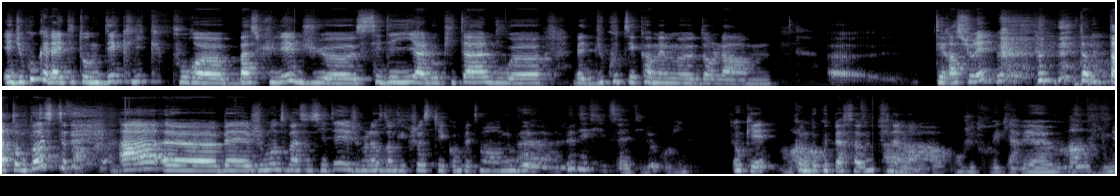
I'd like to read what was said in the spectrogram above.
Et du coup, quel a été ton déclic pour euh, basculer du euh, CDI à l'hôpital où euh, ben, du coup, tu es quand même dans la. Euh, T'es rassuré, t'as t'as ton poste, à ben, je monte ma société et je me lance dans quelque chose qui est complètement nouveau. Le déclic, ça a été le Covid. ok, Voilà. comme beaucoup de personnes finalement. Où j'ai trouvé qu'il y avait un manque, une,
